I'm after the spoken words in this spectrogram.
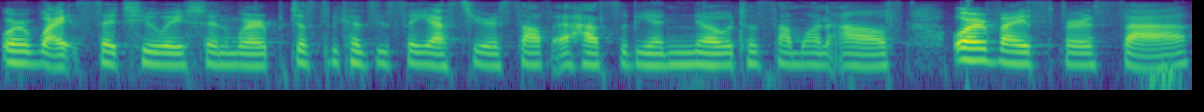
or white situation where just because you say yes to yourself it has to be a no to someone else or vice versa.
